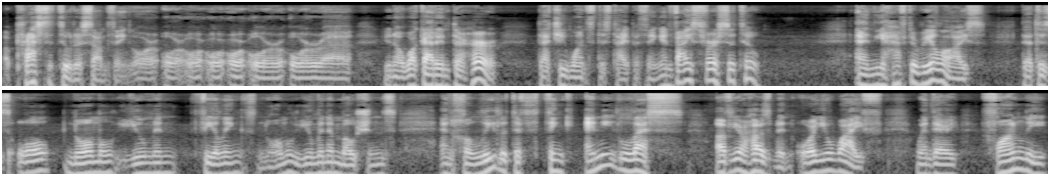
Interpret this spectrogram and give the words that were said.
a prostitute or something, or or or or or or, or uh, you know what got into her that she wants this type of thing, and vice versa too. And you have to realize that there's all normal human feelings, normal human emotions, and chalila to think any less of your husband or your wife when they finally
